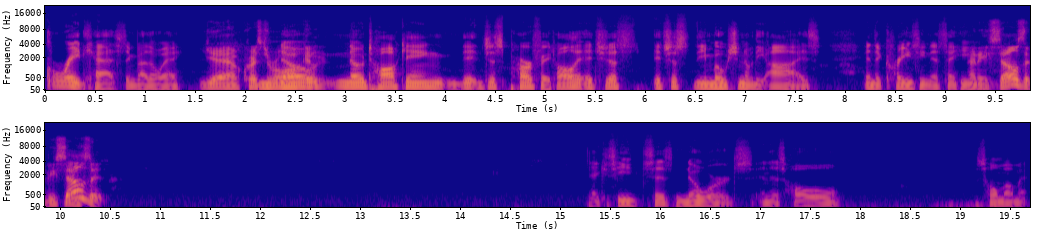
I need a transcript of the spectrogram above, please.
great casting by the way. Yeah, Christopher no, Walken. no talking. It just perfect. All it's just it's just the emotion of the eyes and the craziness that he. and he sells it. He sells it. yeah, because he says no words in this whole this whole moment.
